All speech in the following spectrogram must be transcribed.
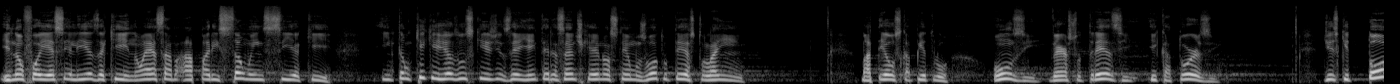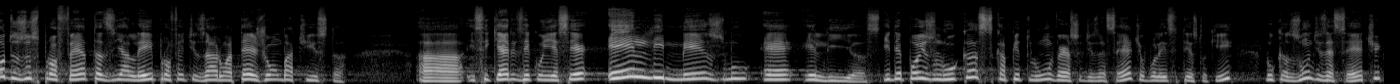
E não foi esse Elias aqui, não é essa aparição em si aqui. Então, o que, que Jesus quis dizer? E é interessante que aí nós temos outro texto lá em Mateus capítulo 11, verso 13 e 14. Diz que todos os profetas e a lei profetizaram até João Batista. Ah, e se queres reconhecer, ele mesmo é Elias. E depois Lucas, capítulo 1, verso 17, eu vou ler esse texto aqui, Lucas 1, 17,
